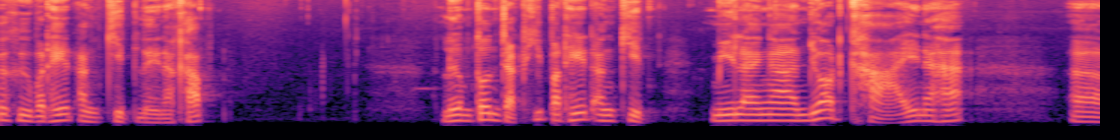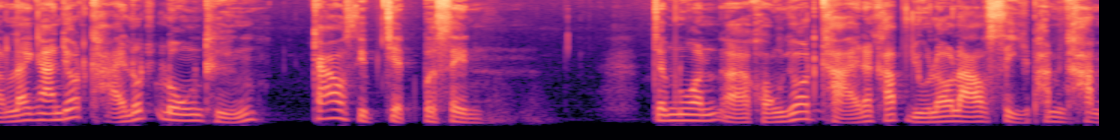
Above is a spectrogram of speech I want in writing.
ก็คือประเทศอังกฤษเลยนะครับ เริ่มต้นจากที่ประเทศอังกฤษมีรายงานยอดขายนะฮะรายงานยอดขายลดลงถึง 97% จำนวนอของยอดขายนะครับ อยู่ราวๆ4,000 คัน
